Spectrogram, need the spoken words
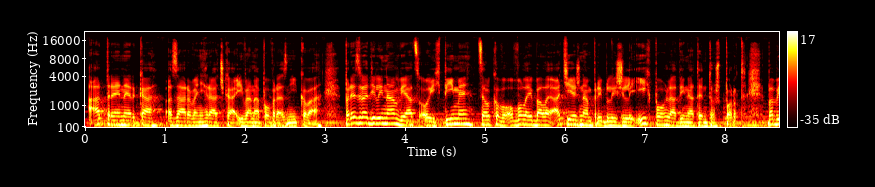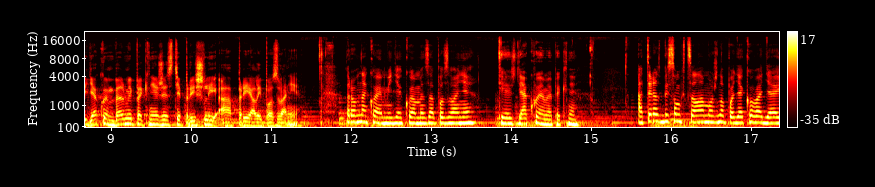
a trénerka a zároveň hráčka Ivana Povrazníková. Prezradili nám viac o ich týme, celkovo o volejbale a tiež nám priblížili ich pohľady na tento šport. Babi, ďakujem veľmi pekne, že ste prišli a prijali pozvanie. Rovnako aj my ďakujeme za pozvanie. Tiež ďakujeme pekne. A teraz by som chcela možno poďakovať aj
